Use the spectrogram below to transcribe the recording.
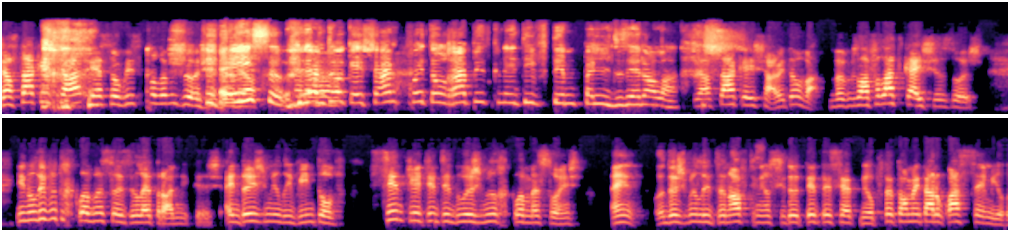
Já se está a queixar, é sobre isso que falamos hoje. Isabel. É isso, já me estou a queixar, foi tão rápido que nem tive tempo para lhe dizer olá. Já está a queixar, então vá, vamos lá falar de queixas hoje. E no livro de reclamações eletrónicas, em 2020 houve 182 mil reclamações, em 2019 tinham sido 87 mil, portanto aumentaram quase 100 mil.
